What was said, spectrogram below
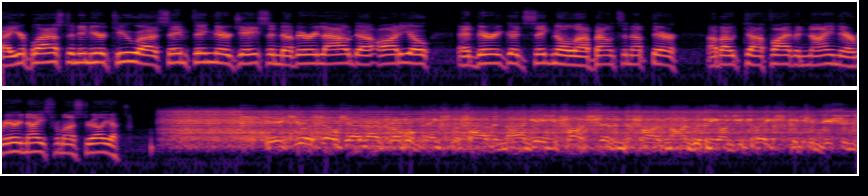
Uh, you're blasting in here too. Uh, same thing there, Jason. Uh, very loud uh, audio and very good signal uh, bouncing up there about uh, 5 and 9 there. Very nice from Australia. Yeah, QSL, Joe, no problem. Thanks for 5 and 9. Yeah, you're 5 7 to 5 9 with me on your peaks. Good conditions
